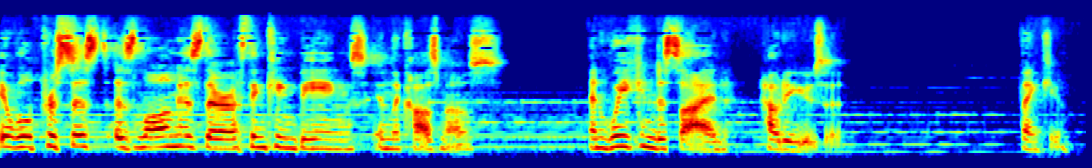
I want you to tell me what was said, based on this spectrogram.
It will persist as long as there are thinking beings in the cosmos, and we can decide how to use it. Thank you.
